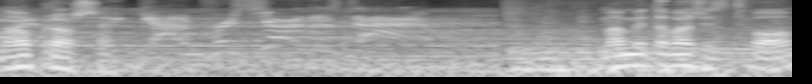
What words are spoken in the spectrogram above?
No proszę. Mamy towarzystwo.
